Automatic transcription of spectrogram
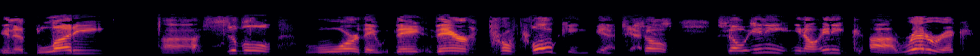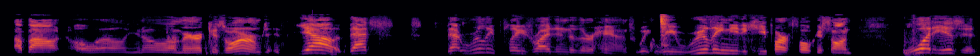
in a bloody uh, civil war. They they they're provoking it. So so any you know any uh, rhetoric about oh well you know America's armed. Yeah, that's that really plays right into their hands. We we really need to keep our focus on what is it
